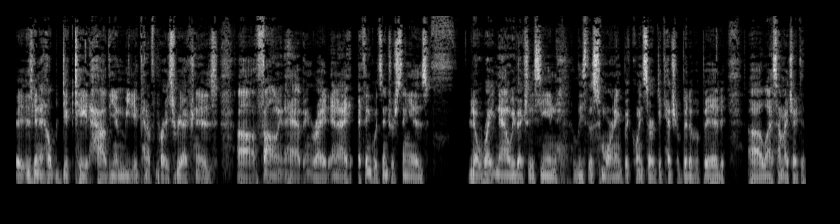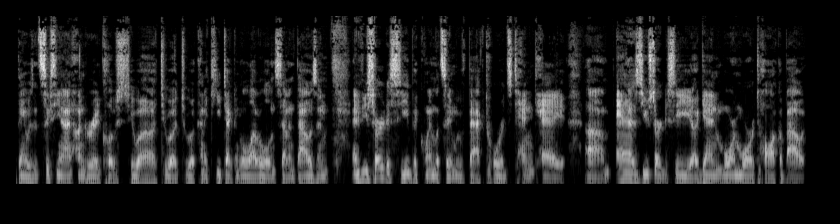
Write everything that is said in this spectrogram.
is going to help dictate how the immediate kind of price reaction is uh, following the halving, right? And I, I think what's interesting is you know, right now we've actually seen, at least this morning, Bitcoin start to catch a bit of a bid. Uh, last time I checked, I think it was at 6,900, close to a, to a, to a kind of key technical level in 7,000. And if you started to see Bitcoin, let's say, move back towards 10K, um, as you start to see, again, more and more talk about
